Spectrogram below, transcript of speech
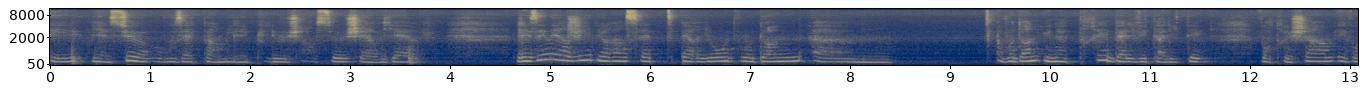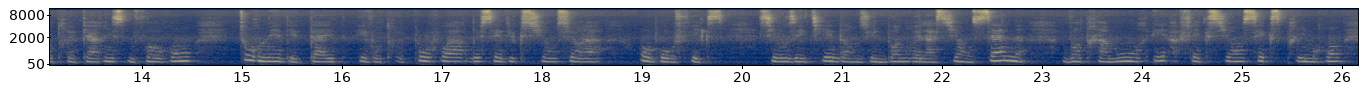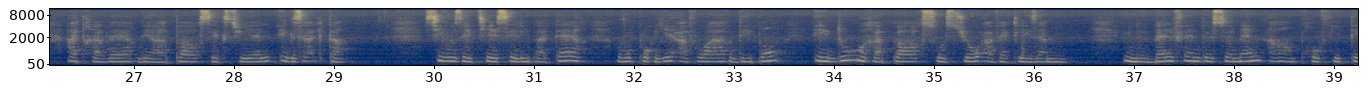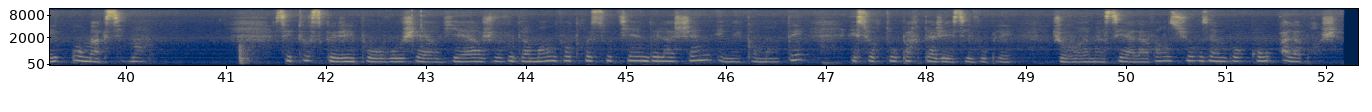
Et bien sûr, vous êtes parmi les plus chanceux, chère Vierge. Les énergies durant cette période vous donnent, euh, vous donnent une très belle vitalité. Votre charme et votre charisme feront tourner des têtes et votre pouvoir de séduction sera au beau fixe. Si vous étiez dans une bonne relation saine, votre amour et affection s'exprimeront à travers des rapports sexuels exaltants. Si vous étiez célibataire, vous pourriez avoir des bons et doux rapports sociaux avec les amis. Une belle fin de semaine à en profiter au maximum. C'est tout ce que j'ai pour vous, chère Vierge. Je vous demande votre soutien de la chaîne, aimez, commentez et surtout partagez, s'il vous plaît. Je vous remercie à l'avance, je vous aime beaucoup. À la prochaine.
